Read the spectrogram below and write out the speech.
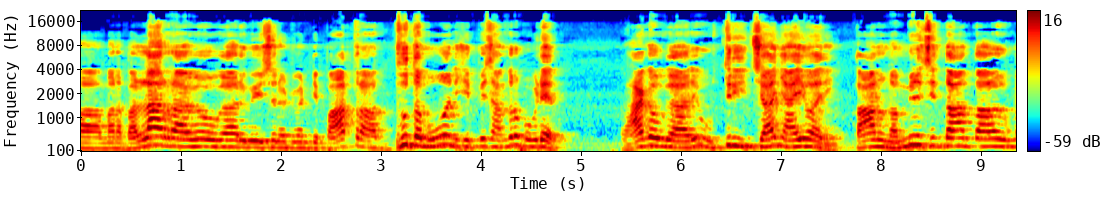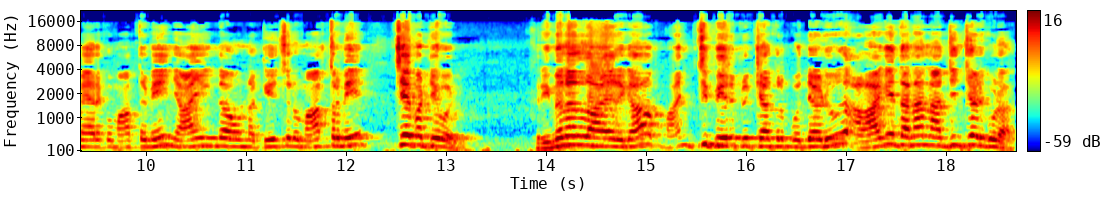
మన బళ్ళారి రాఘవ్ గారు వేసినటువంటి పాత్ర అద్భుతము అని చెప్పేసి అందరూ పొగిడారు. రాఘవ్ గారి ఉత్తిరీత్యా న్యాయవాది. తాను నమ్మిన సిద్ధాంతాల మేరకు మాత్రమే న్యాయంగా ఉన్న కేసులు మాత్రమే చేపట్టేవాడు. క్రిమినల్ లాయర్గా మంచి పేరు ప్రఖ్యాతులు పొందాడు. అలాగే ధనాన్ని ఆర్జించాడు కూడా.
